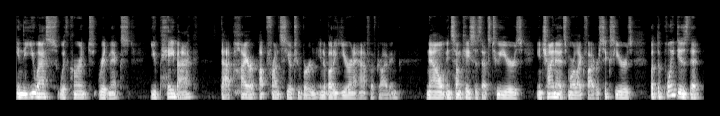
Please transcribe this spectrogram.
In the US, with current grid mix, you pay back that higher upfront CO2 burden in about a year and a half of driving. Now, in some cases, that's two years. In China, it's more like five or six years. But the point is that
